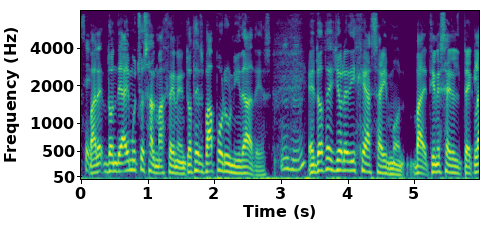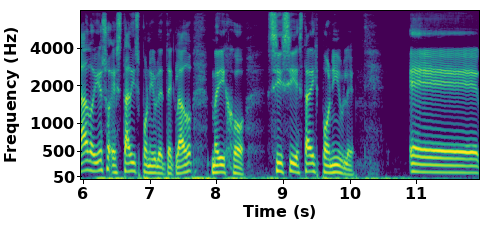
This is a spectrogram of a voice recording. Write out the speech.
Sí. ¿vale? Donde hay muchos almacenes, entonces va por unidades. Entonces yo le dije a Simon, vale, tienes el teclado y eso, está disponible el teclado. Me dijo, sí, sí, está disponible. Eh,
